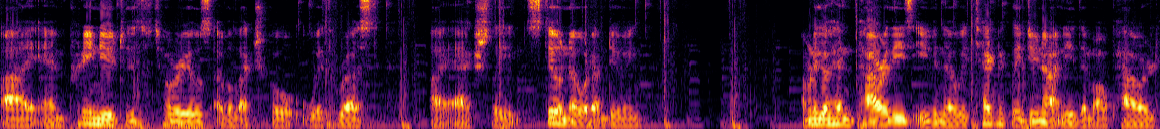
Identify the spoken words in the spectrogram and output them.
I am pretty new to the tutorials of electrical with Rust. I actually still know what I'm doing. I'm going to go ahead and power these even though we technically do not need them all powered.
